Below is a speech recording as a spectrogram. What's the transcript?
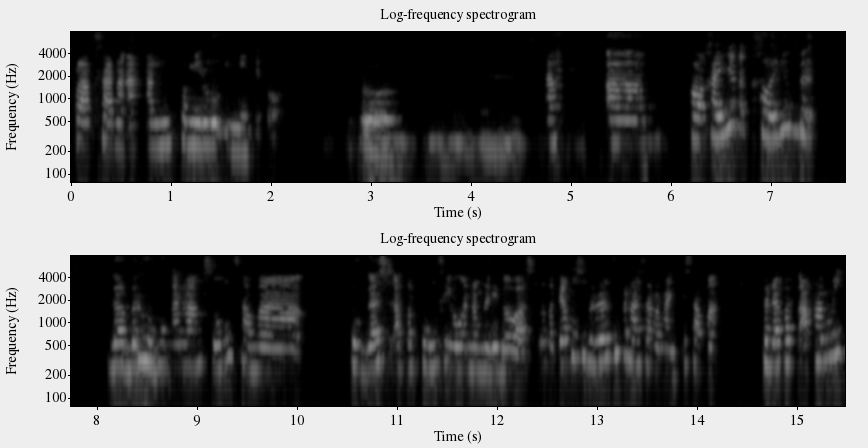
pelaksanaan pemilu ini gitu. Nah, uh, kalau kayaknya kalau ini ber, nggak berhubungan langsung sama tugas atau fungsi wewenang dari Bawaslu. Tapi aku sebenarnya sih penasaran aja sama pendapat Akang nih,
